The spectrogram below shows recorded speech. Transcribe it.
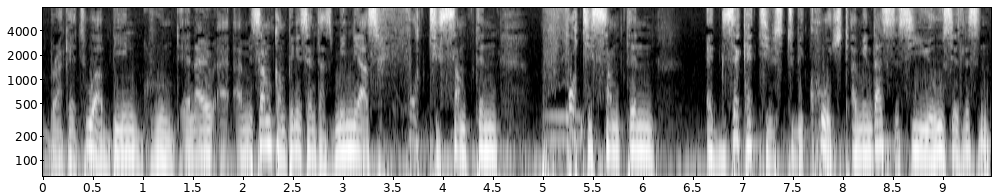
bracket who are being groomed. And I, I mean, some companies sent as many as 40 something, 40 something executives to be coached. I mean, that's the CEO who says, listen,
